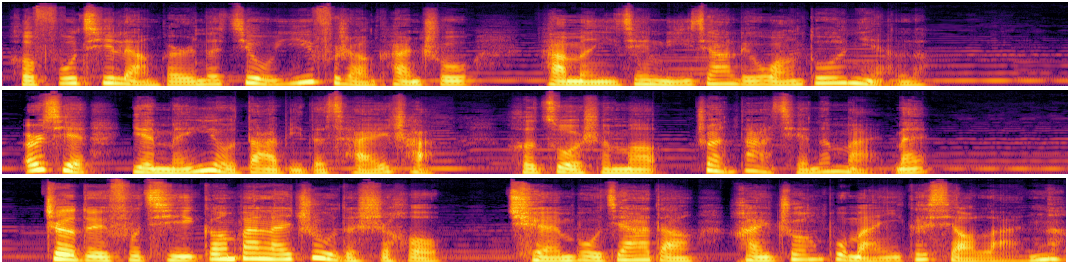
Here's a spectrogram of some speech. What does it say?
和夫妻两个人的旧衣服上看出，他们已经离家流亡多年了，而且也没有大笔的财产和做什么赚大钱的买卖。这对夫妻刚搬来住的时候，全部家当还装不满一个小篮呢。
